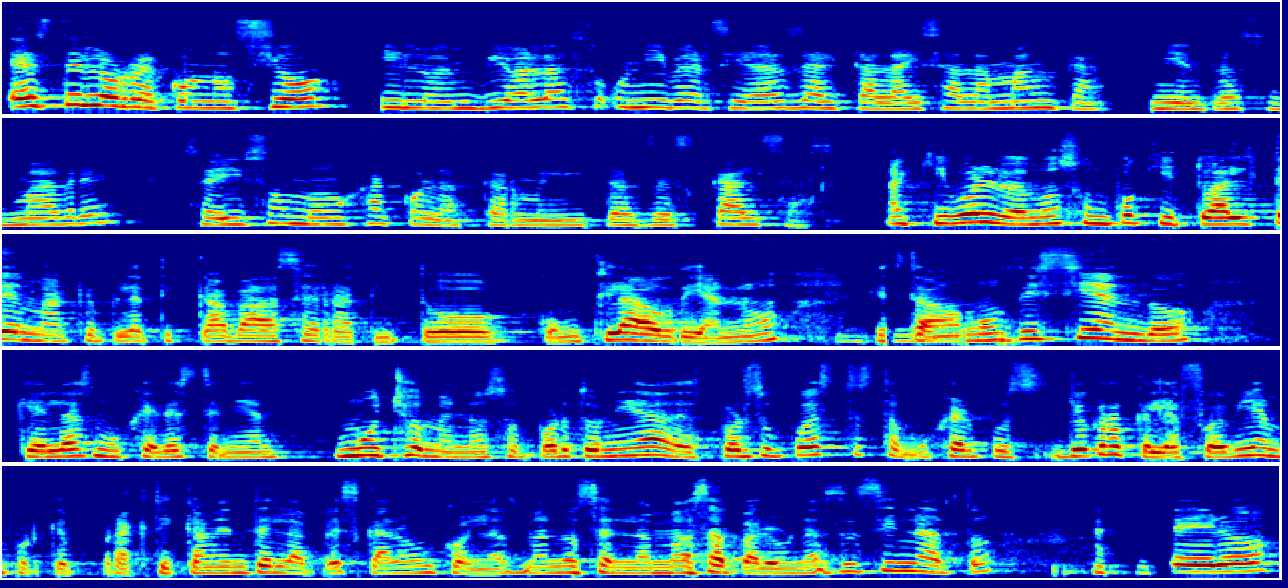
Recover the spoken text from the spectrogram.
Este lo reconoció y lo envió a las universidades de Alcalá y Salamanca, mientras su madre se hizo monja con las carmelitas descalzas. Aquí volvemos un poquito al tema que platicaba hace ratito con Claudia, ¿no? Que estábamos diciendo que las mujeres tenían mucho menos oportunidades. Por supuesto, esta mujer, pues yo creo que le fue bien porque prácticamente la pescaron con las manos en la masa para un asesinato, pero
